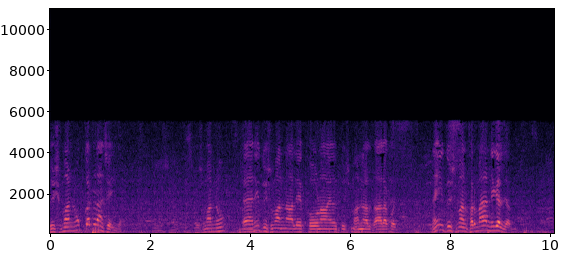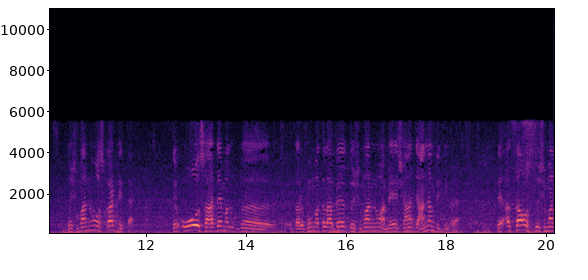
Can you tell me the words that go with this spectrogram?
دشمن نو کٹنا چاہیے دشمن نو نہیں دشمن نال کھونا دشمن نال سارا کچھ۔ نہیں، دشمن فرمایا نگل جا دشمن نو اس کٹ دیتا ہے۔ تے او ساڈے طرفوں مطلب ہے، دشمن نو ہمیشہ جہنم دیتی کھڑا ہے۔ تے اسا اس دشمن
